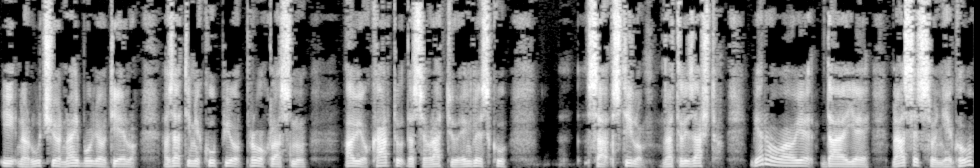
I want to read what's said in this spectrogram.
i naručio najbolje odijelo, a zatim je kupio prvoklasnu aviokartu da se vrati u Englesku sa stilom. Znate li zašto? Vjerovao je da je nasljedstvo njegovo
